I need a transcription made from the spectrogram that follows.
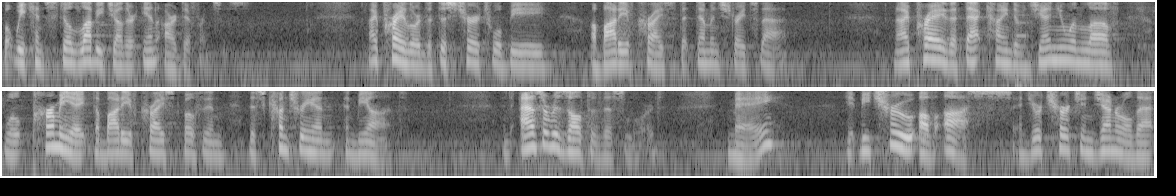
But we can still love each other in our differences. I pray, Lord, that this church will be a body of Christ that demonstrates that. And I pray that that kind of genuine love will permeate the body of Christ both in this country and, and beyond. And as a result of this, Lord, may it be true of us and your church in general that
